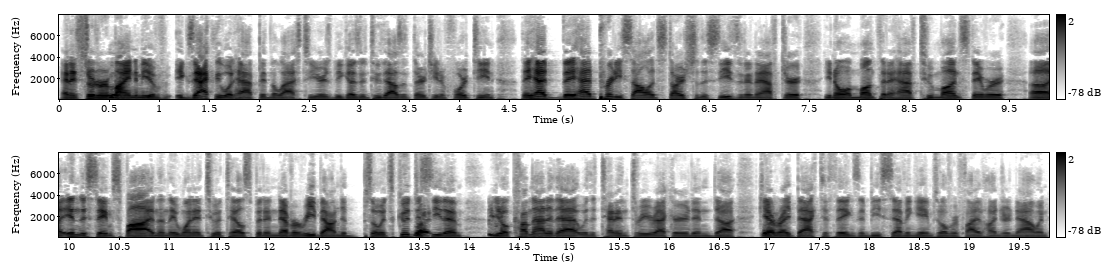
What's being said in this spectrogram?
and it sort of reminded me of exactly what happened the last two years because in 2013 and 14 they had they had pretty solid starts to the season, and after you know a month and a half, two months, they were uh, in the same spot, and then they went into a tailspin and never rebounded. So it's good to right. see them, you know, come out of that with a 10 and 3 record and uh, get right. right. back to things and be seven games over 500 now and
